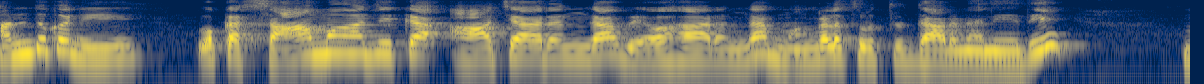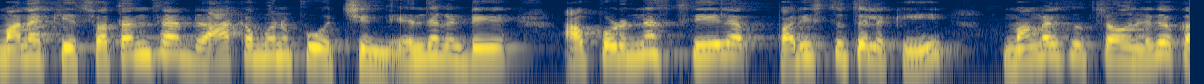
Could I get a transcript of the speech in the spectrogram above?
అందుకని ఒక సామాజిక ఆచారంగా వ్యవహారంగా మంగళసూత్ర ధారణ అనేది మనకి స్వతంత్రం రాకమునుపు వచ్చింది. ఎందుకంటే అప్పుడున్న స్త్రీల పరిస్థితులకి మంగళసూత్రం అనేది ఒక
